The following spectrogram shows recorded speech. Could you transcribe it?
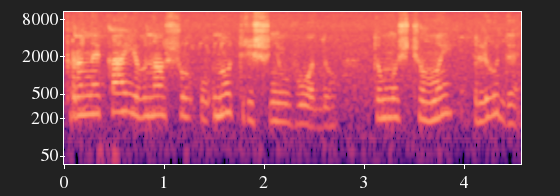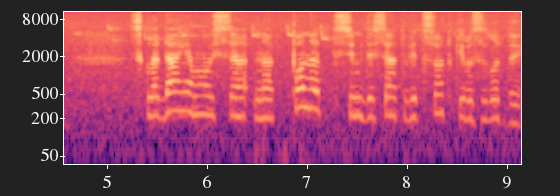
проникає в нашу внутрішню воду, тому що ми, люди, складаємося на понад 70% з води.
